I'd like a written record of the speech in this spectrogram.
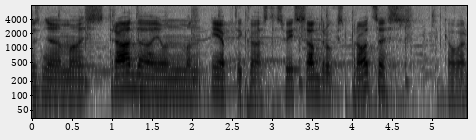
Uzņēmumā es strādāju, un man iepatikās tas viss apdrukas process, ka var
